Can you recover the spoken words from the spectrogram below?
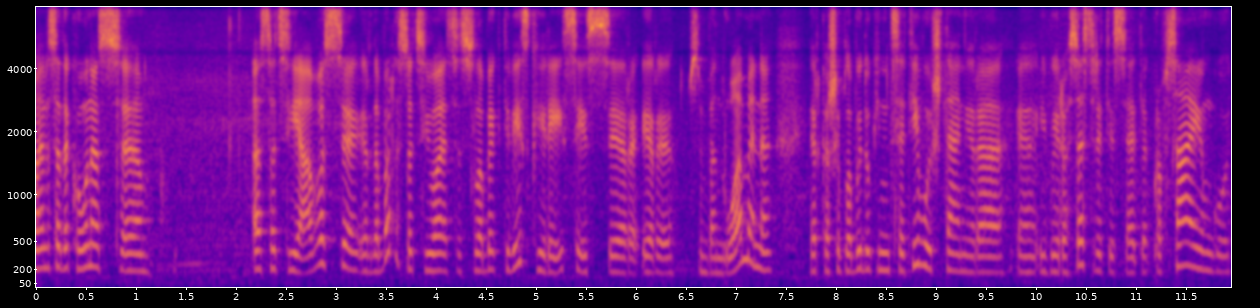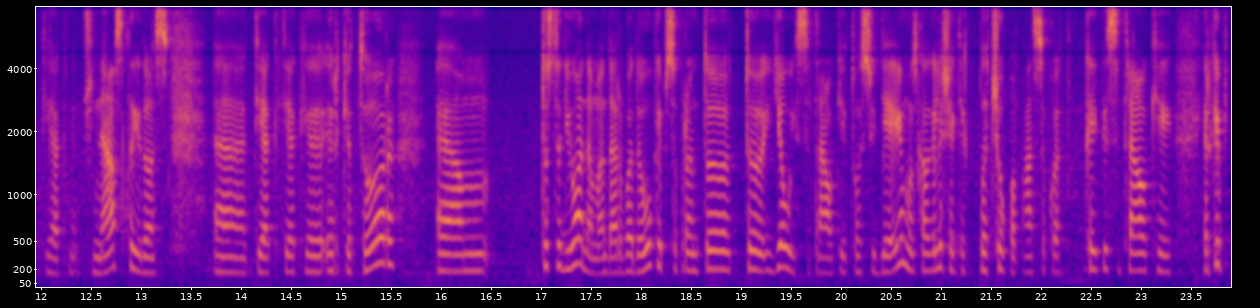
Man visada Kaunas e, asocijavosi ir dabar asocijuojasi su labai aktyviais kairiaisiais ir, ir su bendruomenė. Ir kažkaip labai daug iniciatyvų iš ten yra e, įvairiose sritise, tiek profsąjungų, tiek žiniasklaidos, e, tiek, tiek ir kitur tu studijuodama dar VDU, kaip suprantu, tu jau įsitraukiai tuos judėjimus, gal gali šiek tiek plačiau papasakoti, kaip įsitraukiai ir kaip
